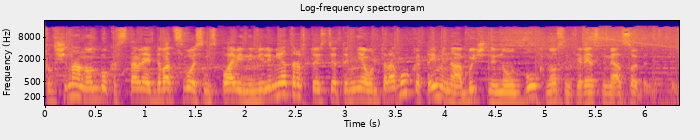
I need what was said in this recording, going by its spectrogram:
Толщина ноутбука составляет 28,5 мм, то есть это не ультрабук, это именно обычный ноутбук, но с интересными особенностями.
